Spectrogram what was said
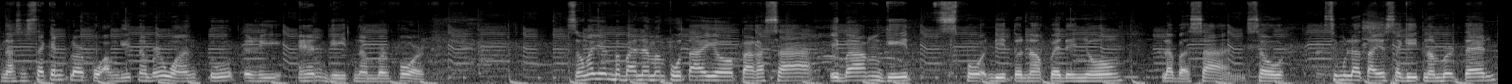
Nasa second floor po ang gate number 1, 2, 3, and gate number 4. So ngayon baba naman po tayo para sa ibang gates po dito na pwede nyong labasan. So simula tayo sa gate number 10.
